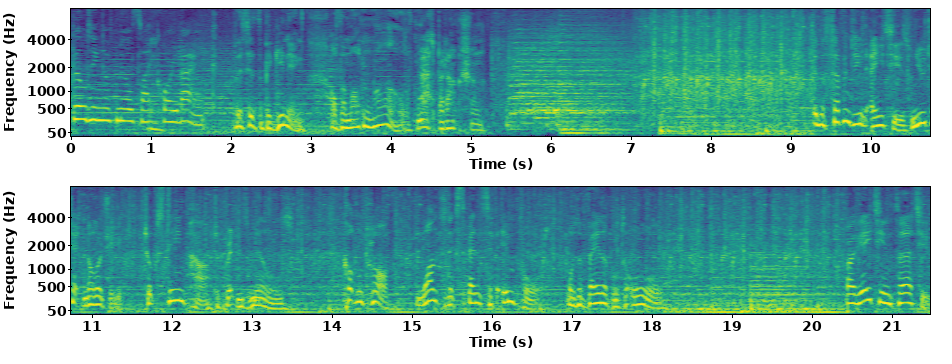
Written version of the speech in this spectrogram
building of mills like Quarry Bank. This is the beginning of the modern world of mass production. In the 1780s, new technology took steam power to Britain's mills. Cotton cloth, once an expensive import, was available to all. By the 1830s,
